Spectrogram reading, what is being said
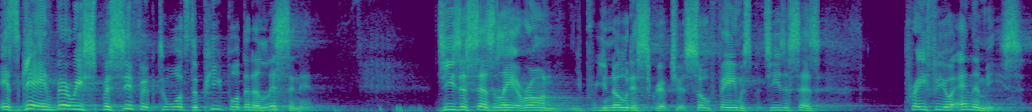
it's getting very specific towards the people that are listening. Jesus says later on, you, you know this scripture, it's so famous, but Jesus says, pray for your enemies.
